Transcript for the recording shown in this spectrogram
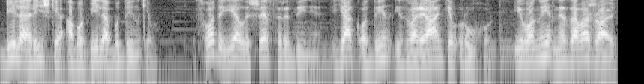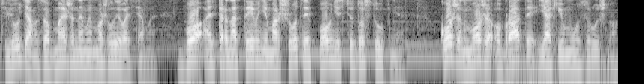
біля річки або біля будинків. Сходи є лише всередині, як один із варіантів руху, і вони не заважають людям з обмеженими можливостями, бо альтернативні маршрути повністю доступні. Кожен може обрати як йому зручно.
